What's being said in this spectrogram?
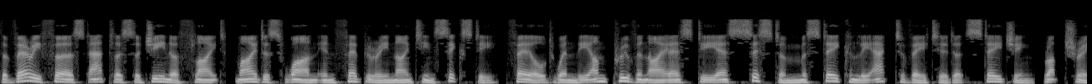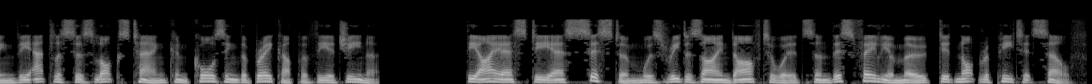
The very first Atlas Agena flight, Midas 1 in February 1960, failed when the unproven ISDS system mistakenly activated at staging, rupturing the Atlas's LOX tank and causing the breakup of the Agena. The ISDS system was redesigned afterwards and this failure mode did not repeat itself.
